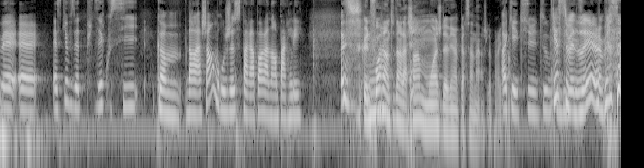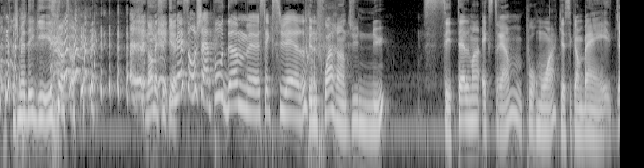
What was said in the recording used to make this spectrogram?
Mais euh, est-ce que vous êtes pudique aussi, comme dans la chambre ou juste par rapport à en parler? Une fois rendu dans la chambre, moi, je deviens un personnage, là, par exemple. OK, tu. tu Qu'est-ce que tu veux dire, un personnage? Je me déguise. Non, ça- non, mais c'est Il que met son chapeau d'homme euh, sexuel. une fois rendu nu, c'est tellement extrême pour moi que c'est comme ben, tu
